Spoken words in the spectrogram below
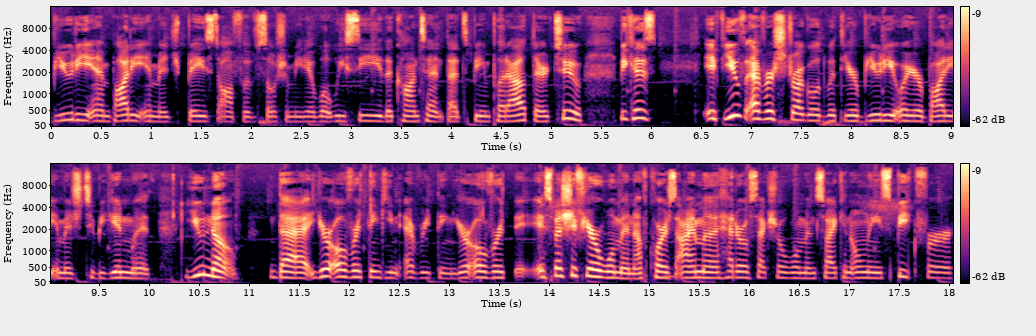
beauty and body image based off of social media, what we see, the content that's being put out there too. Because if you've ever struggled with your beauty or your body image to begin with, you know that you're overthinking everything. You're over, especially if you're a woman. Of course, I'm a heterosexual woman, so I can only speak for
